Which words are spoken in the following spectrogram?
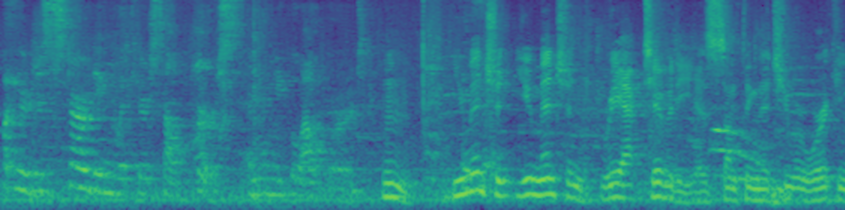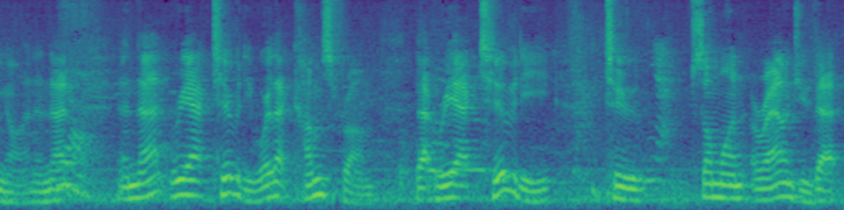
But you're just starting with yourself first, and then you go outward. Hmm. You Is mentioned you mentioned reactivity as something that you were working on, and that Yeah. and that reactivity, where that comes from, that reactivity to someone around you, that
